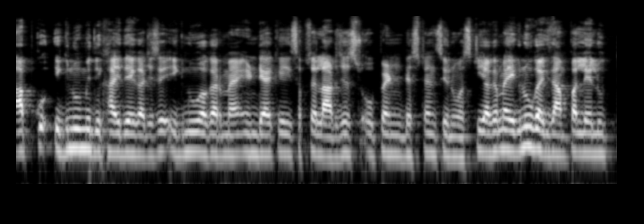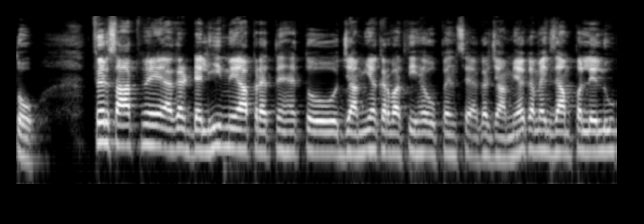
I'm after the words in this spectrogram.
आपको इग्नू में दिखाई देगा। जैसे इग्नू अगर मैं इंडिया की सबसे लार्जेस्ट ओपन डिस्टेंस यूनिवर्सिटी अगर मैं इग्नू का एग्ज़ाम्पल ले लूँ तो। फिर साथ में अगर दिल्ली में आप रहते हैं तो जामिया करवाती है ओपन से। अगर जामिया का मैं एग्ज़ाम्पल ले लूँ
